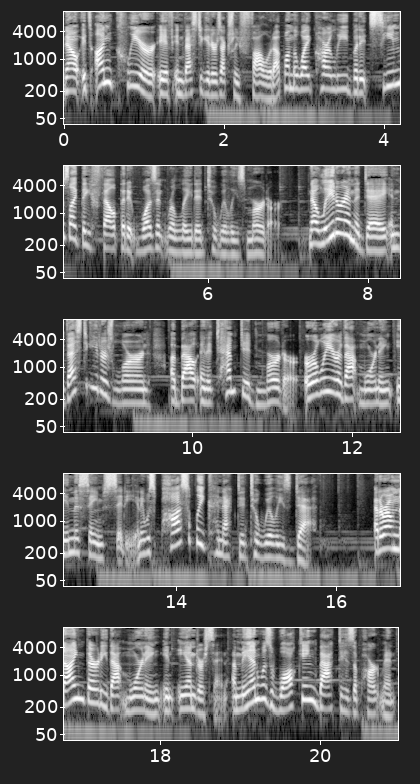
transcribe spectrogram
Now, it's unclear if investigators actually followed up on the white car lead, but it seems like they felt that it wasn't related to Willie's murder. Now, later in the day, investigators learned about an attempted murder earlier that morning in the same city, and it was possibly connected to Willie's death. At around 9:30 that morning in Anderson, a man was walking back to his apartment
